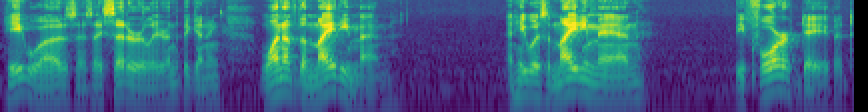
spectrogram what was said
He was, as I said earlier in the beginning, one of the mighty men. And he was a mighty man before David.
